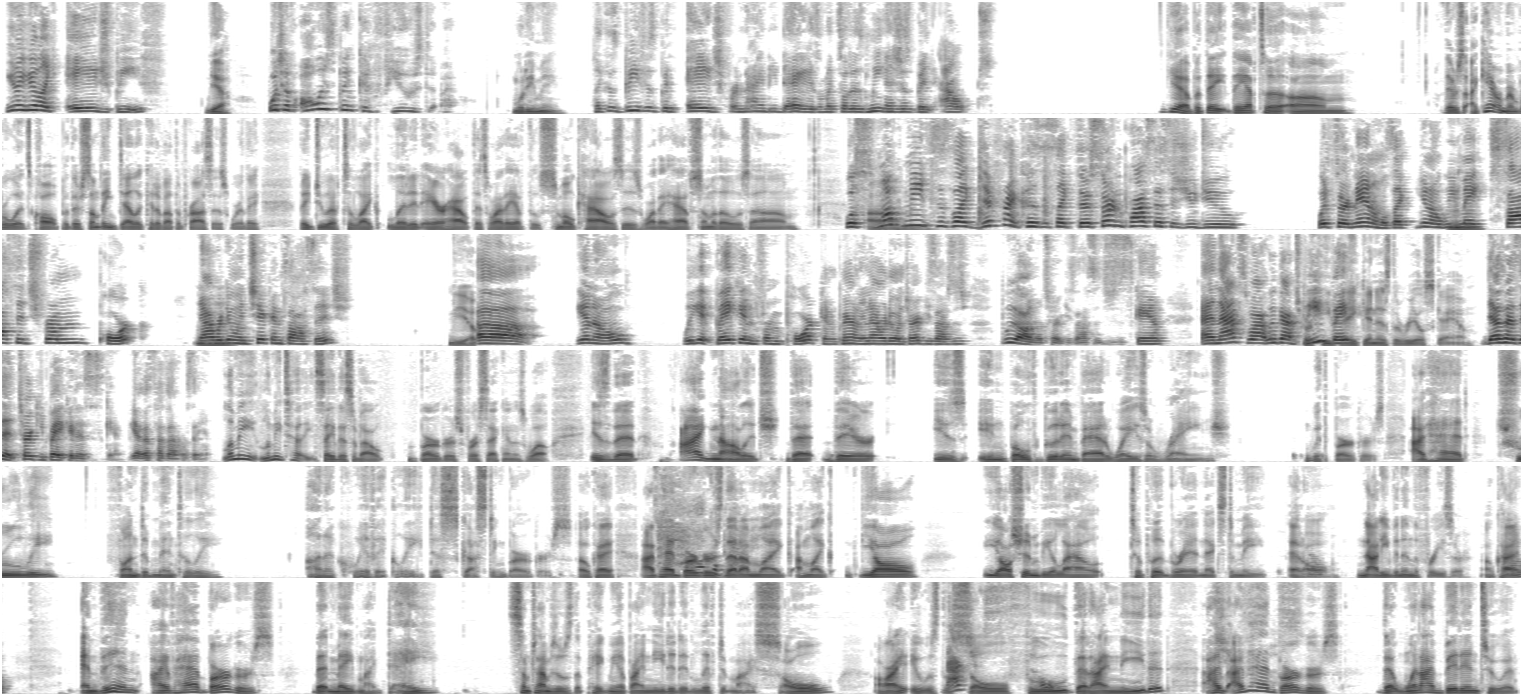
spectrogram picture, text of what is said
you know, you're like aged beef, Yeah. which I've always been confused about. What do you mean? Like this beef has been aged for 90 days. I'm like, so this meat has just been out. Yeah, but they they have to um there's I can't remember what it's called, but there's something delicate about the process where they they do have to like let it air out. That's why they have those smoke houses, why they have some of those um Well, smoked Um, meats is like different because it's like there's certain processes you do with certain animals. Like, you know, we Mhm. make sausage from pork. Now we're Mhm. doing chicken sausage. yep. Uh, you know, we get bacon from pork, and apparently now we're doing turkey sausage. We all know turkey sausage is a scam, and that's why we've got Turkey beef bacon. bacon is the real scam. That's what I said. Turkey bacon is a scam. Yeah, that's what I was saying. let me let me tell you, say this about burgers for a second as well is that I acknowledge that there is in both good and bad ways a range with burgers. I've had truly fundamentally unequivocally disgusting burgers, okay? I've had burgers that I'm like I'm like y'all y'all shouldn't be allowed to put bread next to meat at No. all. Not even in the freezer, okay? And then I've had burgers that made my day. Sometimes it was the pick me up I needed. It lifted my soul. All right. It was the Not just soul soul. food that I needed. I've, I've had burgers that when I bit into it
